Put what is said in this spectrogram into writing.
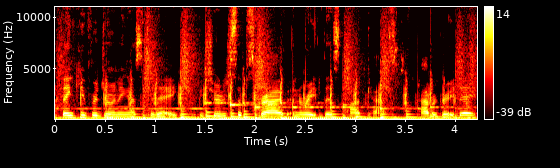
Thank you for joining us today. Be sure to subscribe and rate this podcast. Have a great day.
